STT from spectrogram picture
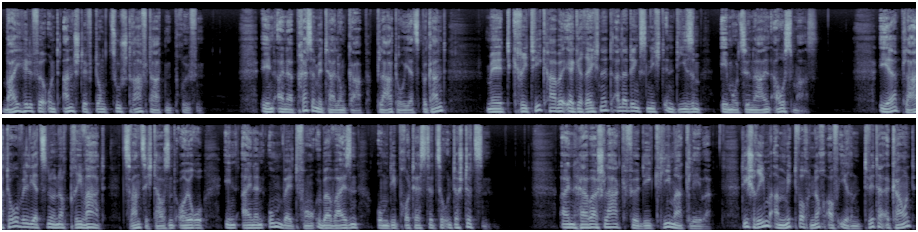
Beihilfe und Anstiftung zu Straftaten prüfen. In einer Pressemitteilung gab Plato jetzt bekannt, mit Kritik habe er gerechnet, allerdings nicht in diesem emotionalen Ausmaß. Er, Plato, will jetzt nur noch privat 20.000 Euro in einen Umweltfonds überweisen, um die Proteste zu unterstützen. Ein herber Schlag für die Klimakleber. Die schrieben am Mittwoch noch auf ihren Twitter-Account,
